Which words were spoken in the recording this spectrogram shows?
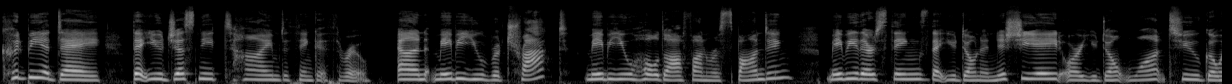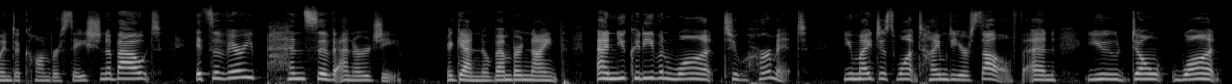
could be a day that you just need time to think it through. And maybe you retract, maybe you hold off on responding, maybe there's things that you don't initiate or you don't want to go into conversation about. It's a very pensive energy. Again, November 9th. And you could even want to hermit you might just want time to yourself and you don't want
